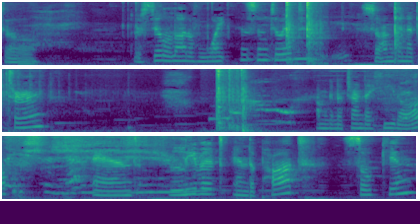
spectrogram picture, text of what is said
so there's still a lot of whiteness into it. So I'm gonna turn I'm gonna turn the heat off and leave it in the pot soaking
